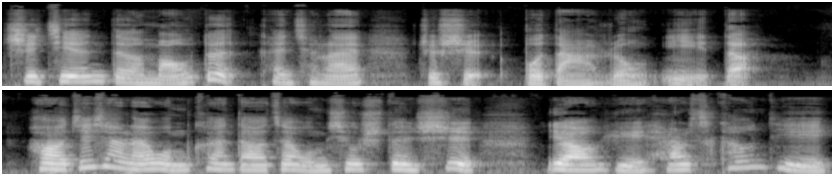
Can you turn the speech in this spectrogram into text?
之间的矛盾，看起来这是不大容易的。好，接下来我们看到，在我们休斯顿市要与 Harris County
